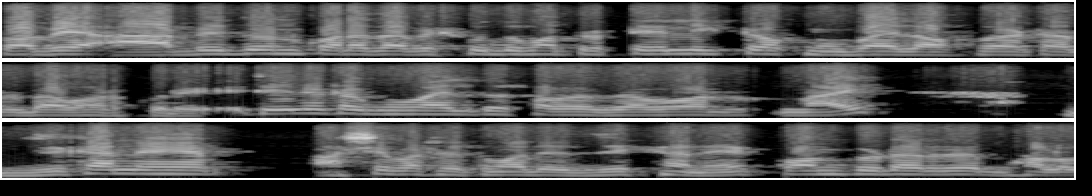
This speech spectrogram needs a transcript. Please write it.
তবে আবেদন করা যাবে শুধুমাত্র টেলিটক মোবাইল অপারেটর ব্যবহার করে। টেলিটক মোবাইল তো সবাই ব্যবহার নাই। যেখানে আশেপাশে তোমাদের যেখানে কম্পিউটারের ভালো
